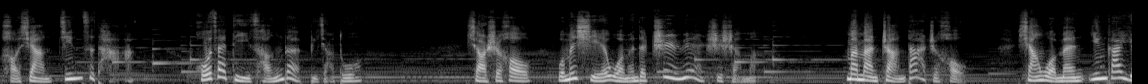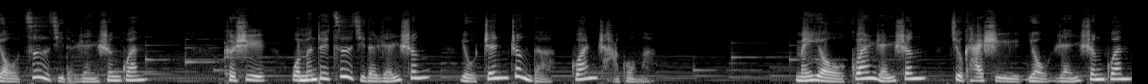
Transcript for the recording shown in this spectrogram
好像金字塔，活在底层的比较多。小时候我们写我们的志愿是什么，慢慢长大之后，想我们应该有自己的人生观。可是我们对自己的人生有真正的观察过吗？没有观人生，就开始有人生观。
